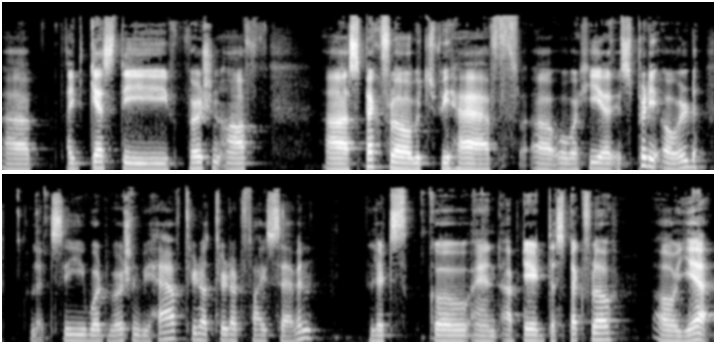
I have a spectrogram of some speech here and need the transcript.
Uh, I guess the version of uh, SpecFlow which we have uh, over here is pretty old. Let's see what version we have 3.3.57. Let's go and update the SpecFlow. Oh yeah,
